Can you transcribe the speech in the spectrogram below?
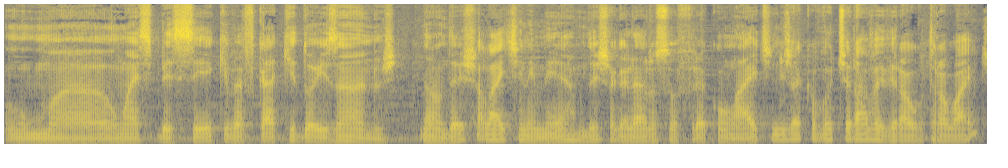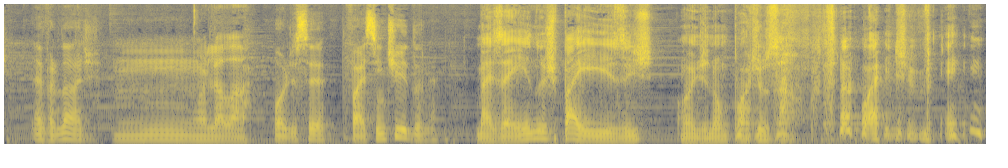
uma, um USB-C que vai ficar aqui dois anos. Não, deixa Lightning mesmo, deixa a galera sofrer com Lightning, já que eu vou tirar, vai virar ultra-wide. É verdade. Hum, olha lá. Pode ser. Faz sentido, né? Mas aí nos países onde não pode usar ultra-wide, vem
